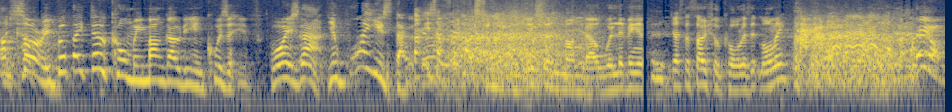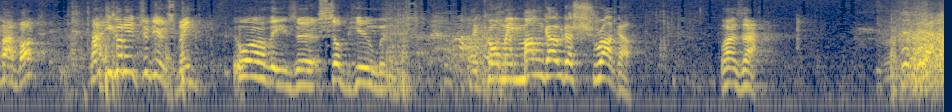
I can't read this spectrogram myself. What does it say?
I'm sorry, but they do call me Mungo the Inquisitive. Why is that? Yeah, why is that? That is a fascinating... Listen, Mungo, we're living in... Just a social call, is it, Morley? Hey up, Badvoc. Now, you got to introduce me. Who are these uh, subhumans? They call me Mungo the Shrugger. Why's that?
